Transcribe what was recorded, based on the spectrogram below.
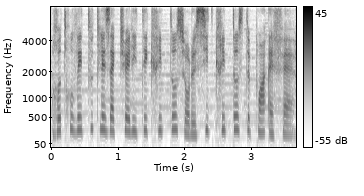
Retrouvez toutes les actualités crypto sur le site cryptost.fr.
